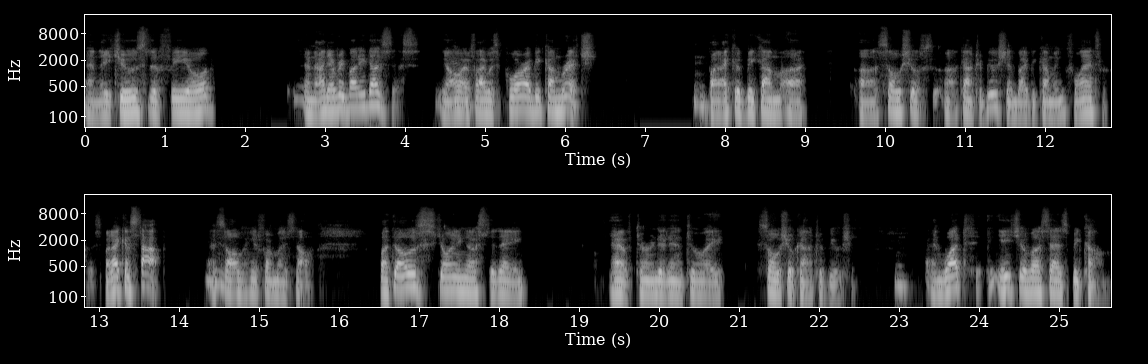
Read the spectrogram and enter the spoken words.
and they choose the field. And not everybody does this. You know, if I was poor, I become rich Mm. but I could become a, a social uh, contribution by becoming philanthropist. But I can stop at Mm. solving it for myself. But those joining us today have turned it into a social contribution. Mm. And what each of us has become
